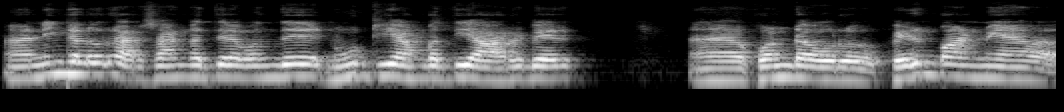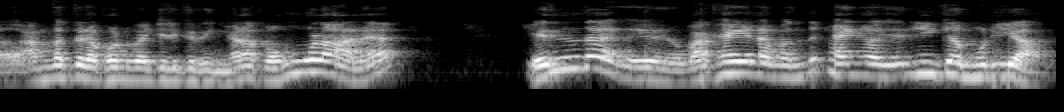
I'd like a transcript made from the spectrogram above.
நீங்கள் ஒரு அரசாங்கத்தில் வந்து நூற்றி ஐம்பத்தி ஆறு பேர் கொண்ட ஒரு பெரும்பான்மையை அங்கத்தில் கொண்டு வச்சிருக்கிறீங்களா? அப்போ உங்களால் எந்த வகையில் வந்து பயங்கரவாதத்தை நீக்க முடியாது.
